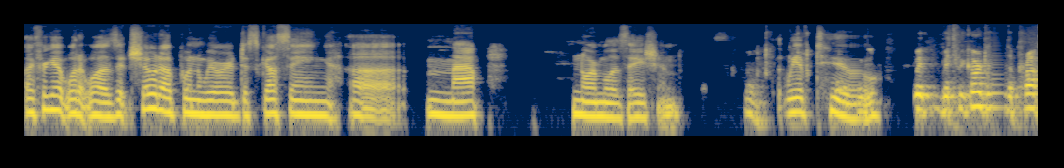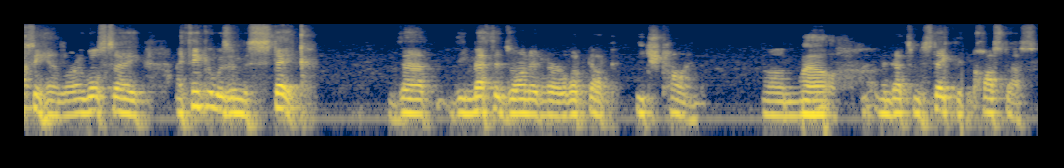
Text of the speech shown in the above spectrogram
I forget what it was. It showed up when we were discussing uh, map normalization. Hmm. We have two. With, with regard to the proxy handler, I will say, I think it was a mistake that the methods on it are looked up each time. Um, Well, And that's a mistake that cost us.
